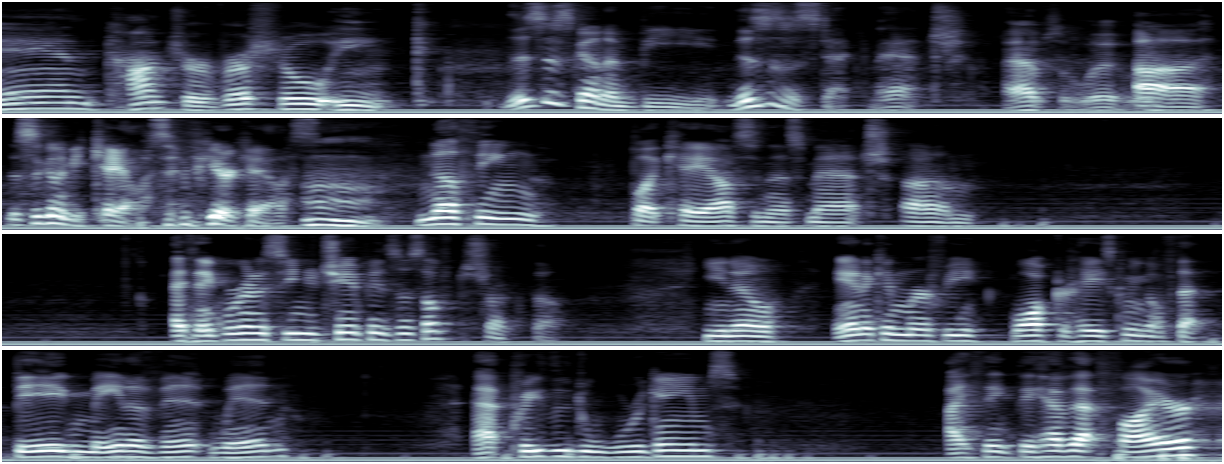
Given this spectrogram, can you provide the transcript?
and Controversial Inc. This is gonna be. This is a stacked match. Absolutely. Uh, this is gonna be chaos, pure chaos. Mm. Nothing but chaos in this match. Um, I think we're gonna see new champions in self destruct though. You know, Anakin Murphy, Walker Hayes coming off that big main event win at Prelude to War Games. I think they have that fire,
